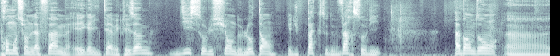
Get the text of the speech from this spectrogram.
promotion de la femme et égalité avec les hommes, dissolution de l'OTAN et du pacte de Varsovie, abandon euh,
